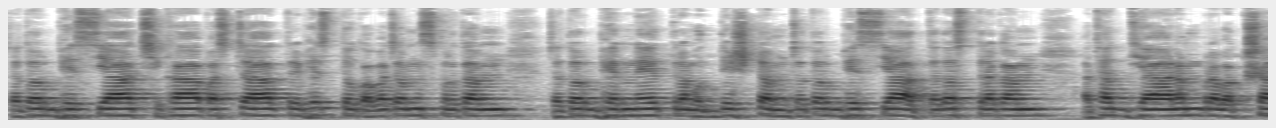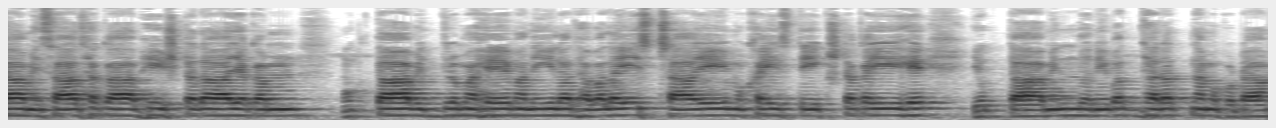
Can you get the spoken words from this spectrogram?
चतुर्भिः स्याच्छिखा पश्चात् त्रिभिस्तु कवचं स्मृतं चतुर्भिर्नेत्रमुद्दिष्टं चतुर्भिः स्यात् अथ ध्यान प्रवक्षा साधकाभीष्टदायकम्। मुक्ता विद्रुमहे विद्रुमहेमनीलधवलैश्छायै मुखैस्तीक्ष्णकैः युक्तामिन्दुनिबद्धरत्नमुकुटां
